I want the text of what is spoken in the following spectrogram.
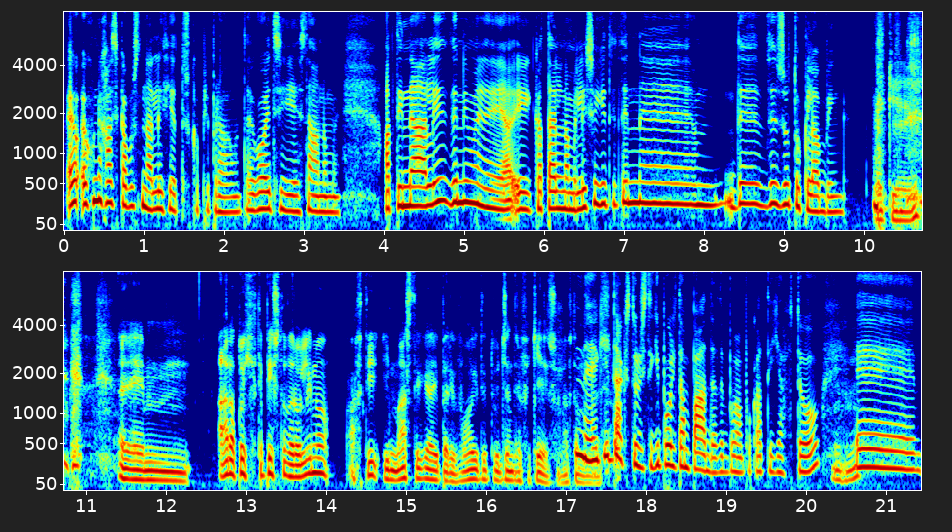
Ε, Έχουν χάσει κάπως την αλήθεια τους κάποια πράγματα. Εγώ έτσι αισθάνομαι. Απ' την άλλη, δεν είμαι η κατάλληλη να μιλήσω γιατί δεν, ε, δεν, δεν ζω το clubbing. OK. Ε, μ, άρα το έχει χτυπήσει το Βερολίνο αυτή η μάστιγα η περιβόητη του gentrification. Αυτό που Ναι, λες. και εντάξει, τουριστική πόλη ήταν πάντα, δεν μπορώ να πω κάτι γι' αυτό. Μμμ. Ε,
